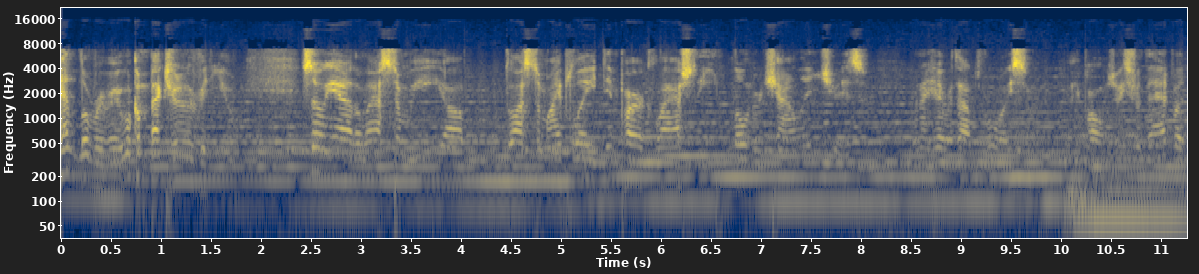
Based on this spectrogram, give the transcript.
Hello everybody, welcome back to another video. So yeah, the last time we, uh, the last time I played Empire Clash, the Loner Challenge, is when I did it without the voice, so I apologize for that, but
